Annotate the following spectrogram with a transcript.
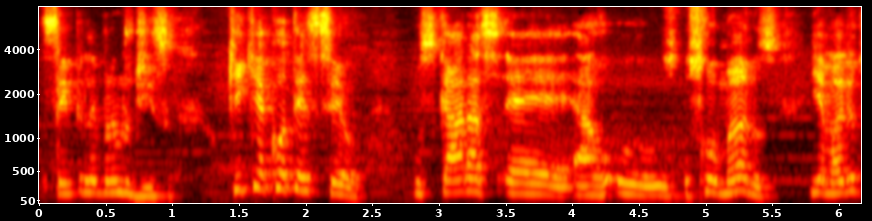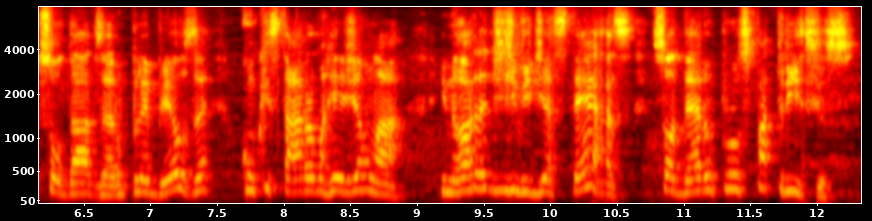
Sempre lembrando disso. O que, que aconteceu? os caras, é, a, os, os, romanos e a maioria dos soldados eram plebeus, né? Conquistaram uma região lá. E na hora de dividir as terras, só deram para os patrícios.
